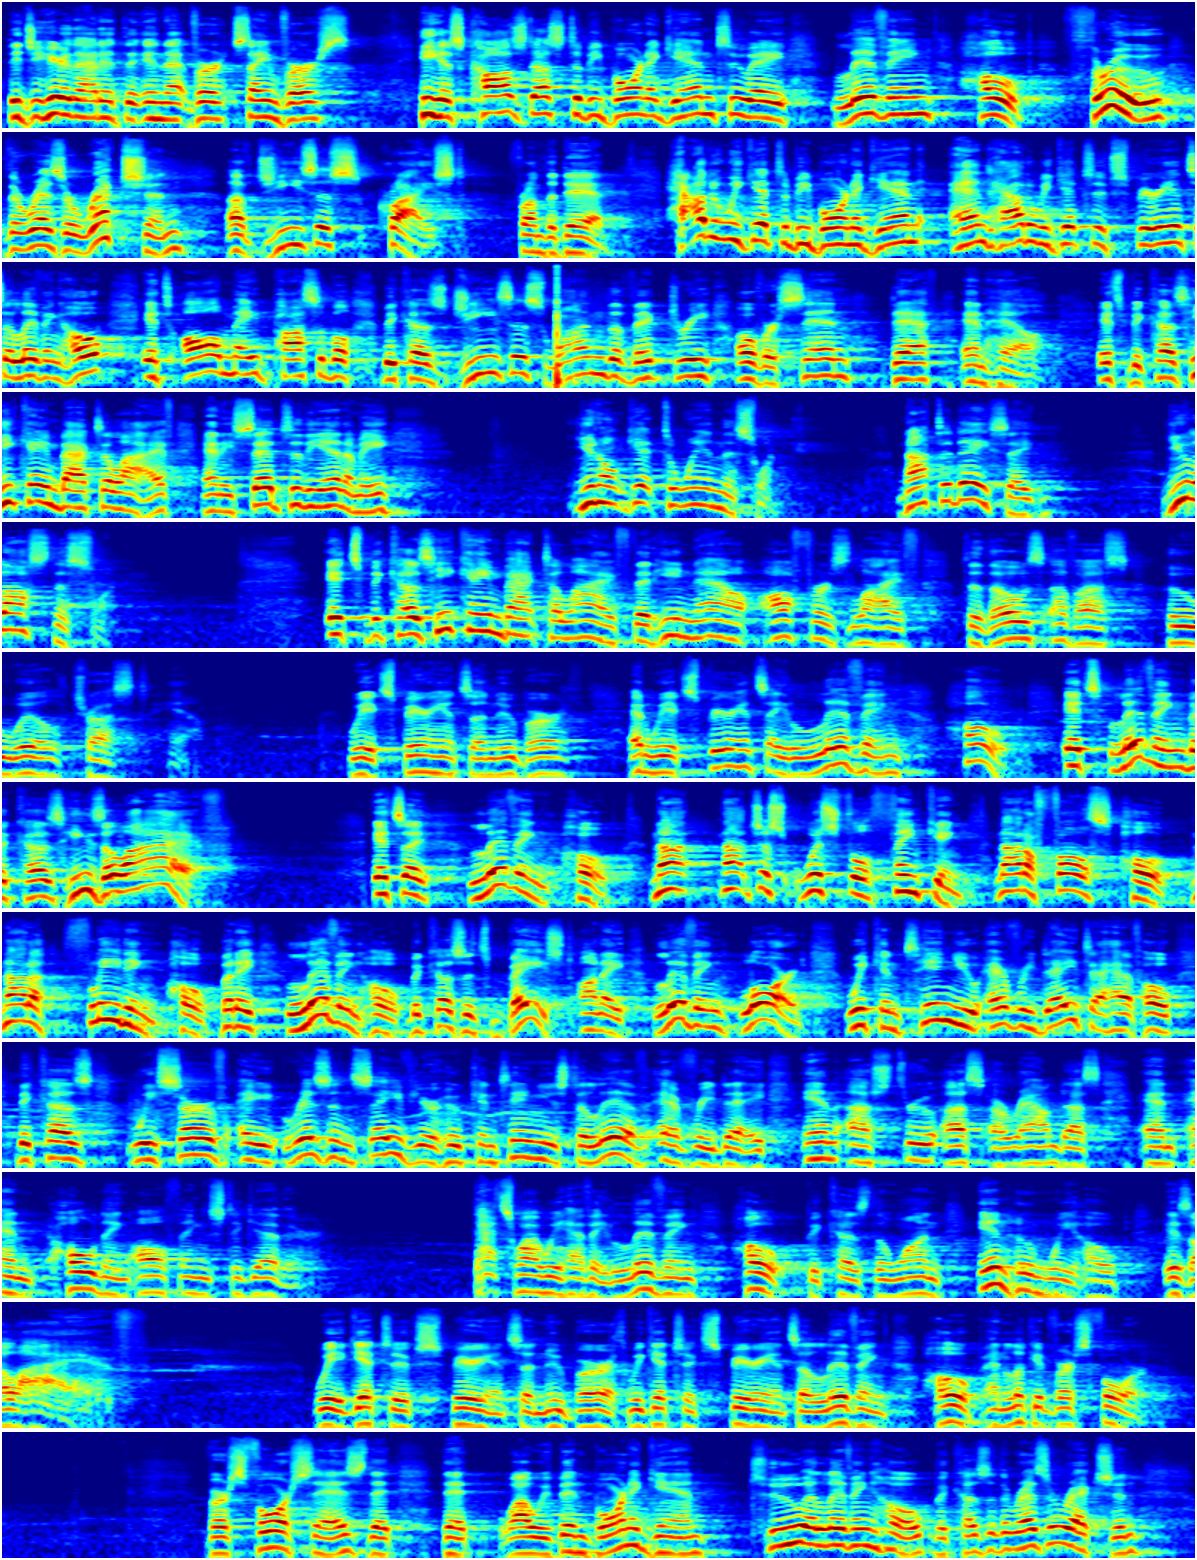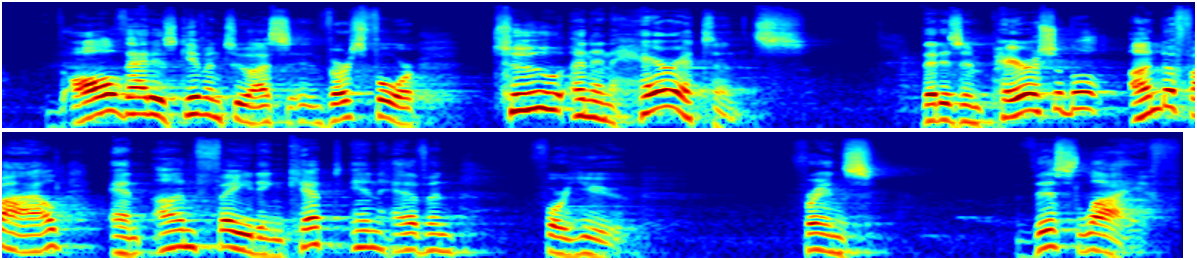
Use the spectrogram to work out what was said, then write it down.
Did you hear that the, in that verse, same verse? He has caused us to be born again to a living hope through the resurrection of Jesus Christ from the dead. How do we get to be born again and how do we get to experience a living hope? It's all made possible because Jesus won the victory over sin, death, and hell. It's because he came back to life and he said to the enemy, You don't get to win this one. Not today, Satan. You lost this one. It's because he came back to life that he now offers life to those of us who will trust him. We experience a new birth and we experience a living hope. It's living because he's alive. It's a living hope, not, not just wishful thinking, not a false hope, not a fleeting hope, but a living hope because it's based on a living Lord. We continue every day to have hope because we serve a risen Savior who continues to live every day in us, through us, around us, and, and holding all things together. That's why we have a living hope because the one in whom we hope is alive. We get to experience a new birth. We get to experience a living hope. And look at verse 4. Verse 4 says that, that while we've been born again to a living hope because of the resurrection, all that is given to us, verse 4, to an inheritance that is imperishable, undefiled, and unfading, kept in heaven for you. Friends, this life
